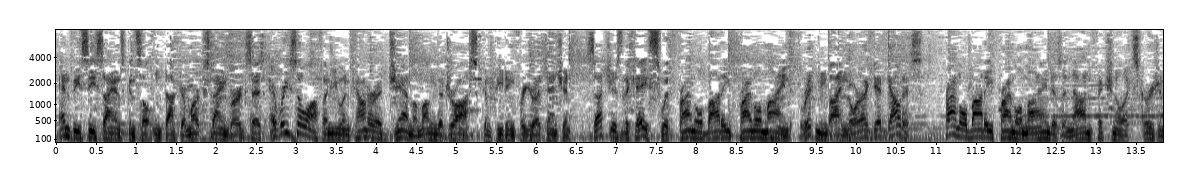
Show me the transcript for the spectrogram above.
NBC science consultant Dr. Mark Steinberg says every so often you encounter a gem among the dross competing for your attention. Such is the case with Primal Body, Primal Mind, written by Nora Gedgaudas. Primal Body, Primal Mind is a non-fictional excursion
